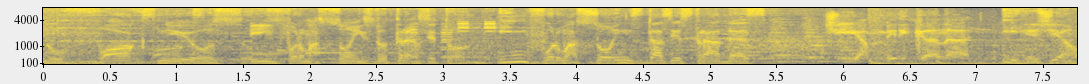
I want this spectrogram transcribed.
No Fox News, informações do trânsito, informações das estradas de Americana e região.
